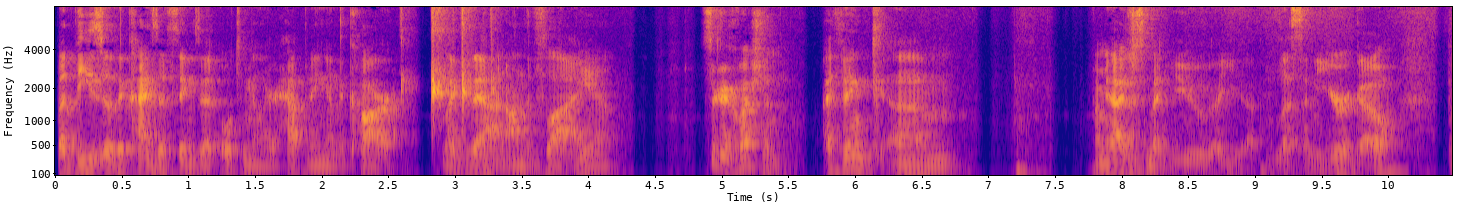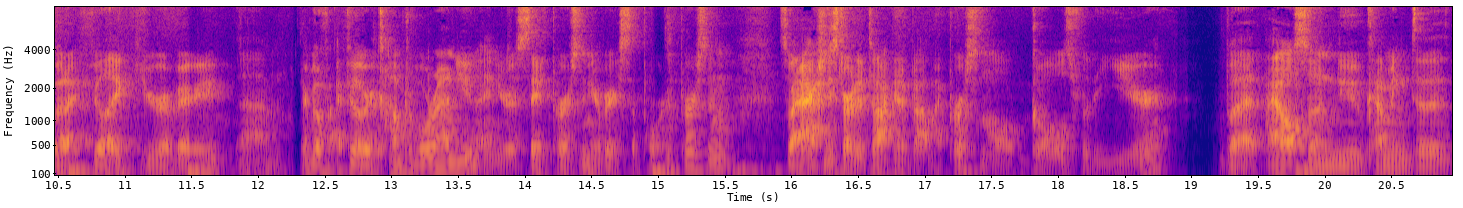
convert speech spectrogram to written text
But these are the kinds of things that ultimately are happening in the car, like that on the fly. Yeah. It's a good question. I think. Um, I mean, I just met you a, less than a year ago, but I feel like you're a very. Um, I feel very comfortable around you, and you're a safe person. You're a very supportive person. So I actually started talking about my personal goals for the year. But I also knew coming to,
